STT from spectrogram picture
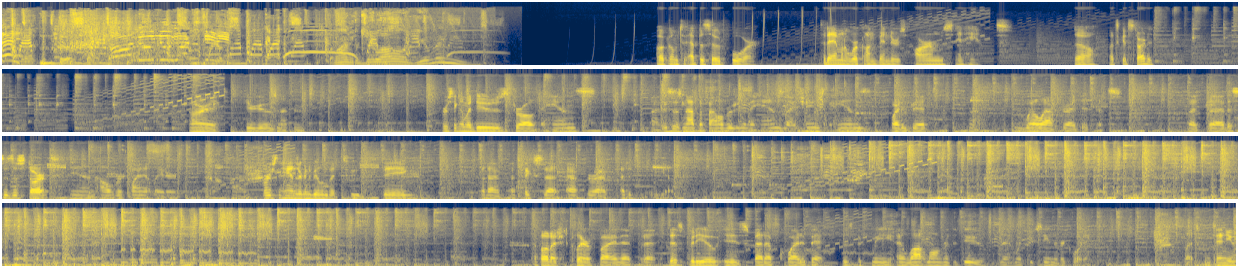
All new New York. Want to kill all humans? Welcome to episode 4. Today I'm going to work on Bender's arms and hands. So let's get started. Alright, here goes nothing. First thing I'm going to do is draw the hands. Uh, this is not the final version of the hands. I changed the hands quite a bit uh, well after I did this. But uh, this is a start and I'll refine it later. Uh, first the hands are going to be a little bit too big, but I've, I fixed that after I've edited the video. I thought I should clarify that uh, this video is sped up quite a bit. This took me a lot longer to do than what you see in the recording. Let's continue.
